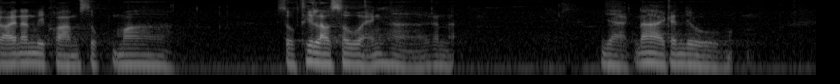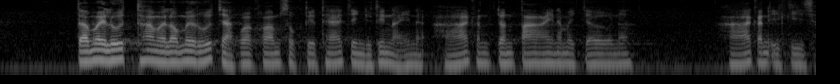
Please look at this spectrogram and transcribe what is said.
กายนั้นมีความสุขมาก สุขที่เราแสวงหากันนะอยากได้กันอยู่ แต่ไม่รู้ถ้าไม่เราไม่รู้จักว่าความสุขที่แท้จริงอยู่ที่ไหนเนะ่ยหากันจนตายนะไม่เจอนะ หากันอีกกี่ช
